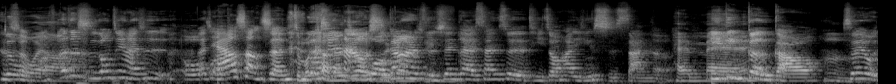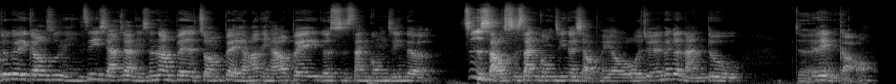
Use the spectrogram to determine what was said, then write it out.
对啊，而这十公斤还是，而且还要上升，怎么可能？我先拿我干儿子现在三岁的体重，他已经十三了，一定更高，所以我就可以告诉你，你自己想想，你身上背的装备，然后你还要背一个十三公斤的。至少十三公斤的小朋友，我觉得那个难度有点高。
